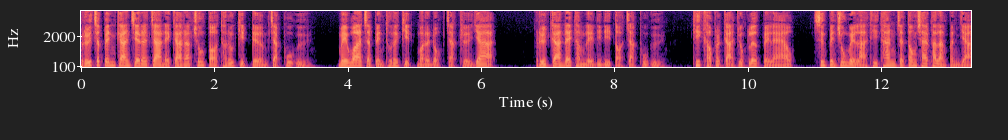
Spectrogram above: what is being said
หรือจะเป็นการเจรจาในการรับช่วงต่อธุรกิจเดิมจากผู้อื่น ไม่ว่าจะเป็นธุรกิจมรดกจากเครือญาติ หรือการได้ทำเลดี ๆ ต่อจากผู้อื่น ที่เขาประกาศยกเลิกไปแล้ว ซึ่งเป็นช่วงเวลาที่ท่านจะต้องใช้พลังปัญญา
